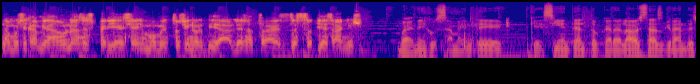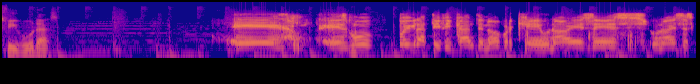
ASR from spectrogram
la música me ha dado unas experiencias y momentos inolvidables a través de estos 10 años. Bueno, y justamente, ¿qué siente al tocar al lado de estas grandes figuras? Eh, es muy, muy gratificante, ¿no? Porque una vez es, una vez es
